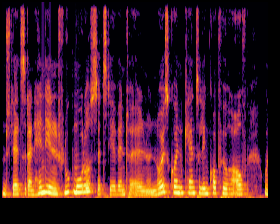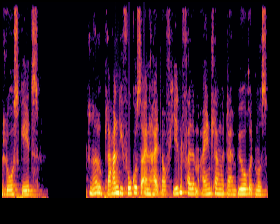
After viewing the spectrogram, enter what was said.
Und stellst du dein Handy in den Flugmodus, setzt dir eventuell einen Noise Cancelling Kopfhörer auf und los geht's. Ne, plan die Fokuseinheiten auf jeden Fall im Einklang mit deinem Biorhythmus.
